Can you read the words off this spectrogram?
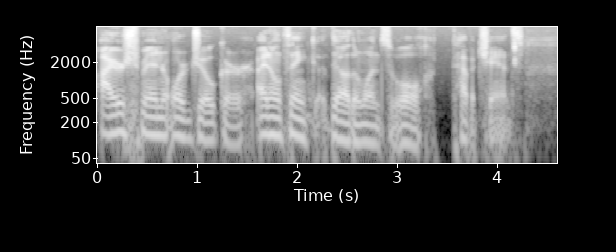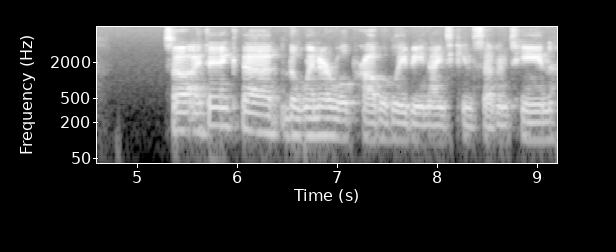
Irishman, or Joker. I don't think the other ones will have a chance. So I think that the winner will probably be 1917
